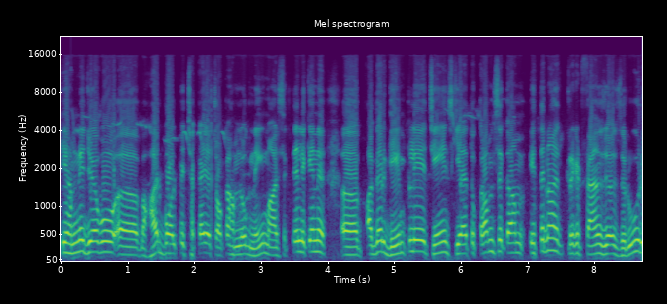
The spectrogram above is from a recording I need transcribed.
कि हमने जो है वो हर बॉल पर छक्का या चौका हम लोग नहीं मार सकते। लेकिन अगर गेम प्ले चेंज किया है तो कम से कम इतना क्रिकेट फैंस जो है ज़रूर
